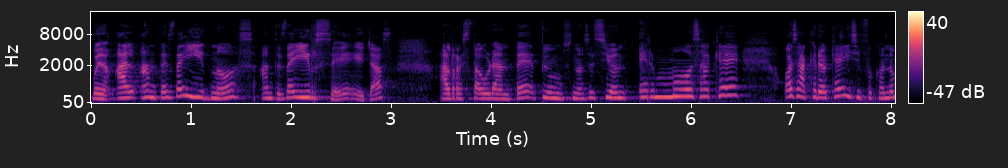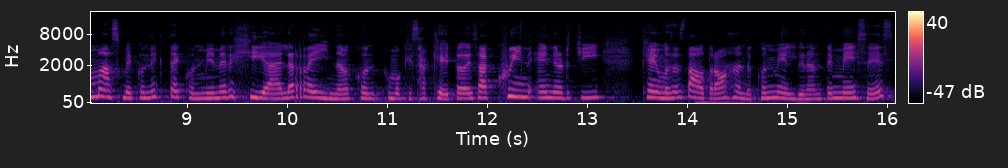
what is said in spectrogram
Bueno, antes de irnos, antes de irse ellas al restaurante, tuvimos una sesión hermosa que, o sea, creo que ahí sí fue cuando más me conecté con mi energía de la reina, con, como que saqué toda esa queen energy que hemos estado trabajando con Mel durante meses.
